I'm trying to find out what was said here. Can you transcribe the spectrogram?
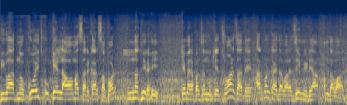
વિવાદનો કોઈ જ ઉકેલ લાવવામાં સરકાર સફળ નથી રહી. કેમેરા પર્સન મુકેશ ચૌહાણ સાથે અર્પણ કાયદાવાળા ઝી મીડિયા, અમદાવાદ.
